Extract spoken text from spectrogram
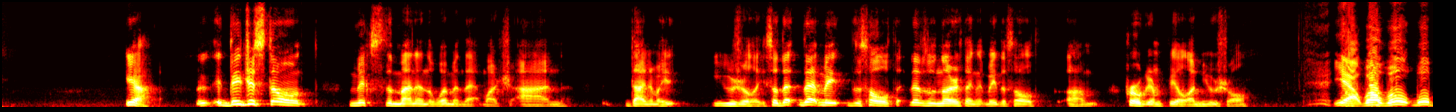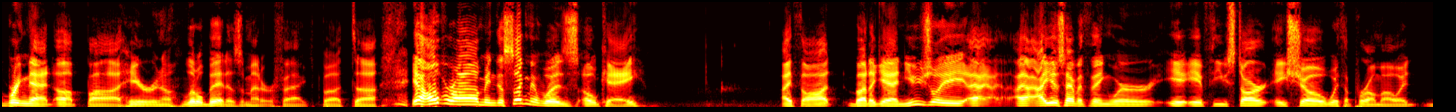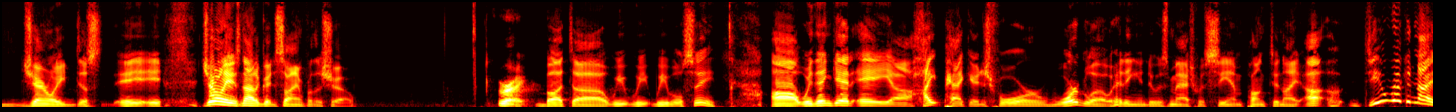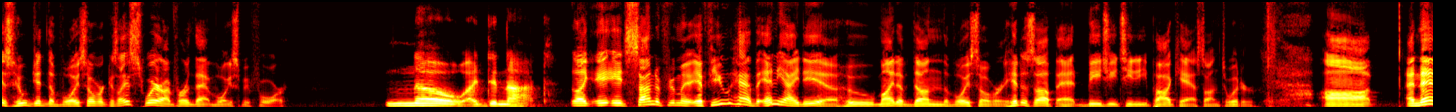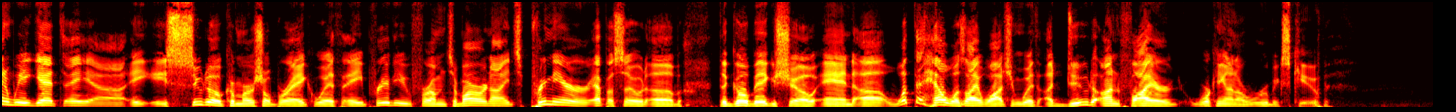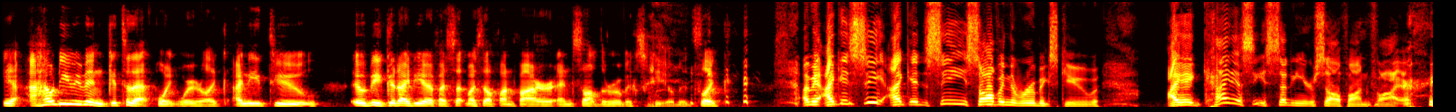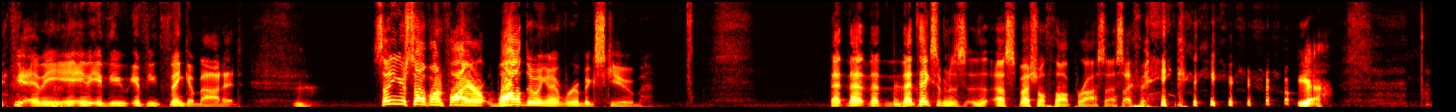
yeah, they just don't mix the men and the women that much on Dynamite usually. So that that made this whole th- that was another thing that made this whole um, program feel unusual. Yeah, well, we'll we'll bring that up uh, here in a little bit, as a matter of fact. But uh, yeah, overall, I mean, the segment was okay. I thought, but again, usually I, I, just have a thing where if you start a show with a promo, it generally just it generally is not a good sign for the show. Right. But uh, we, we we will see. Uh, we then get a uh, hype package for Wardlow heading into his match with CM Punk tonight. Uh, do you recognize who did the voiceover? Because I swear I've heard that voice before. No, I did not. Like it, it sounded familiar. If you have any idea who might have done the voiceover, hit us up at BGTD Podcast on Twitter. Uh, and then we get a, uh, a a pseudo commercial break with a preview from tomorrow night's premiere episode of the Go Big Show. And uh, what the hell was I watching with a dude on fire working on a Rubik's cube? Yeah, how do you even get to that point where you're like, I need to? It would be a good idea if I set myself on fire and solve the Rubik's cube. It's like, I mean, I can see, I can see solving the Rubik's cube. I kind of see setting yourself on fire. If you, I mean, if, if you if you think about it, setting yourself on fire while doing a Rubik's cube. That that that that takes some a special thought process, I think. yeah,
